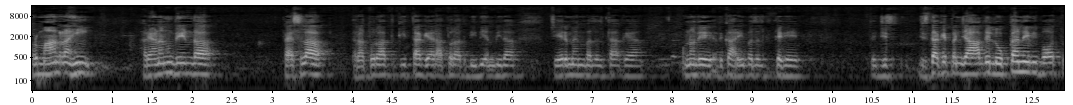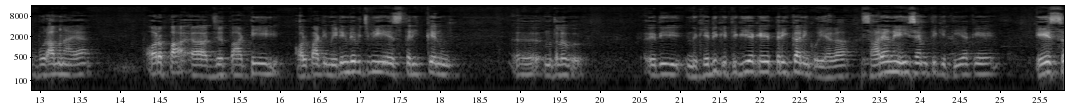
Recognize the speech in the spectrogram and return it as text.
ਫਰਮਾਨ ਰਾਹੀਂ ਹਰਿਆਣਾ ਨੂੰ ਦੇਣ ਦਾ ਫੈਸਲਾ ਰਾਤੋਂ ਰਾਤ ਕੀਤਾ ਗਿਆ। ਰਾਤੋਂ ਰਾਤ ਬੀਬੀਐਮਬੀ ਦਾ ਚੇਅਰਮੈਨ ਬਦਲਤਾ ਗਿਆ। ਉਹਨਾਂ ਦੇ ਅਧਿਕਾਰੀ ਬਦਲ ਦਿੱਤੇ ਗਏ। ਤੇ ਜਿਸ ਜਿਸ ਦਾ ਕਿ ਪੰਜਾਬ ਦੇ ਲੋਕਾਂ ਨੇ ਵੀ ਬਹੁਤ ਬੁਰਾ ਮਨਾਇਆ ਔਰ ਪਾ- ਜੇ ਪਾਰਟੀ ਆਲ ਪਾਰਟੀ ਮੀਟਿੰਗ ਦੇ ਵਿੱਚ ਵੀ ਇਸ ਤਰੀਕੇ ਨੂੰ ਮਤਲਬ ਇਹਦੀ ਨਿਖੇਧੀ ਕੀਤੀ ਗਈ ਹੈ ਕਿ ਤਰੀਕਾ ਨਹੀਂ ਕੋਈ ਹੈਗਾ। ਸਾਰਿਆਂ ਨੇ ਇਹੀ ਸਹਿਮਤੀ ਕੀਤੀ ਹੈ ਕਿ ਇਸ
